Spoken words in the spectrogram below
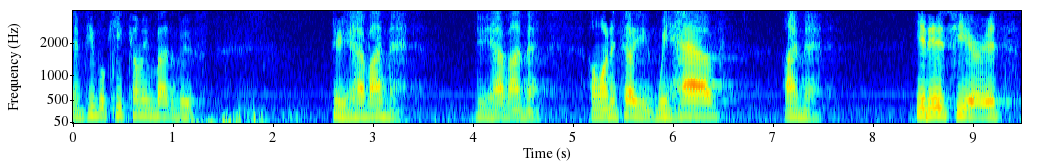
and people keep coming by the booth. Do you have iMed? Do you have iMed? I want to tell you, we have iMed. It is here. It's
